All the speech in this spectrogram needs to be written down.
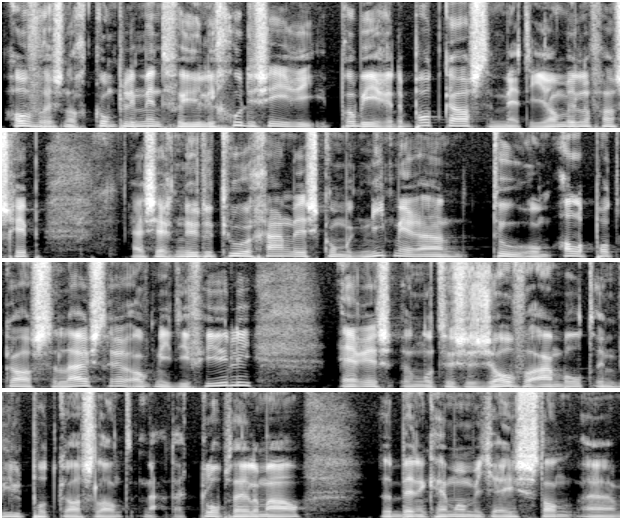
Overigens nog compliment voor jullie goede serie. Proberen de podcast met Jan-Willem van Schip. Hij zegt: Nu de tour gaande is, kom ik niet meer aan toe om alle podcasts te luisteren. Ook niet die van jullie. Er is ondertussen zoveel aanbod in wielpodcastland. Nou, dat klopt helemaal. Dat ben ik helemaal met je eens, Stan. Ehm,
